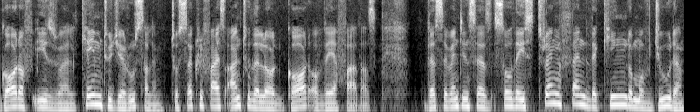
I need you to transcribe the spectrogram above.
God of Israel, came to Jerusalem to sacrifice unto the Lord God of their fathers. Verse 17 says, So they strengthened the kingdom of Judah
